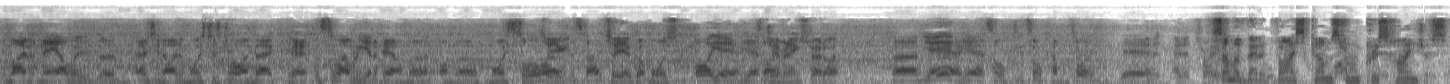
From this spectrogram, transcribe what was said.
the moment now, with uh, as you know, the moisture's drying back. Yeah, we're still able to get it down on the on the moist soil so you, at this stage. So you've got moist. Oh yeah, yeah. So germinating straight away. Um, yeah, yeah, it's all it's all coming through. Yeah, and it, and it Some of that advice comes from Chris Heinjus,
